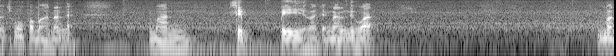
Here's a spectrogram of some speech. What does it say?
อช่วงประมาณนั้นแหละ ประมาณ 10 ปีหลังจากนั้นหรือว่าประมัน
